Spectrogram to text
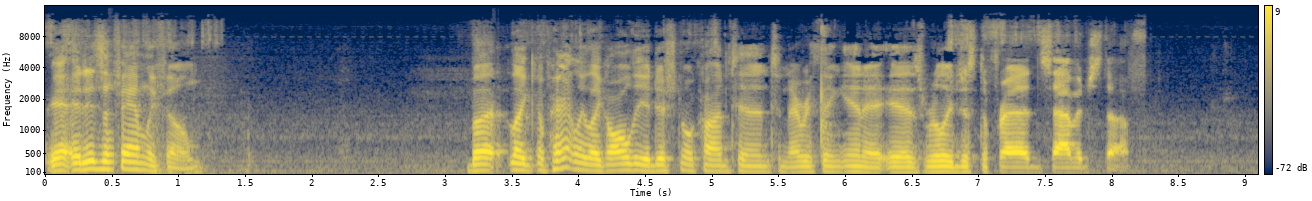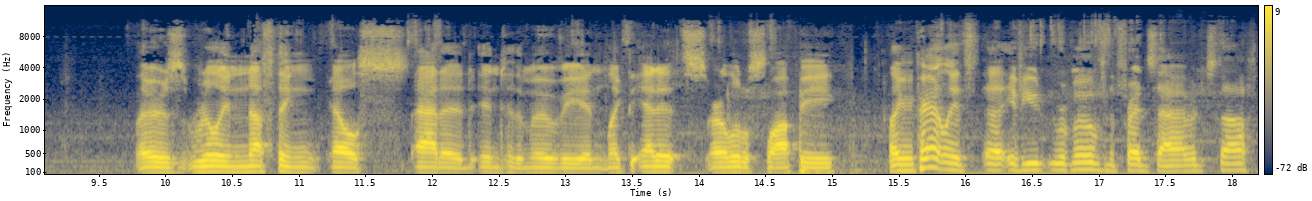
Yeah, it is a family film. But like apparently like all the additional content and everything in it is really just the Fred Savage stuff. There's really nothing else added into the movie and like the edits are a little sloppy. Like apparently it's uh, if you remove the Fred Savage stuff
